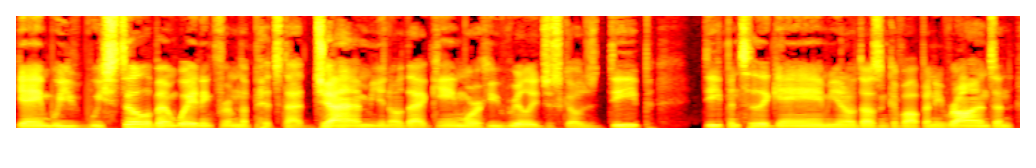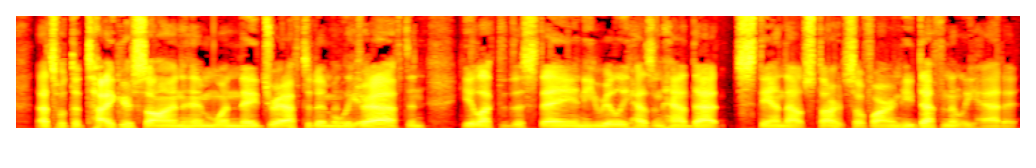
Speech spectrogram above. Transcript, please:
game we we still have been waiting for him to pitch that gem. You know that game where he really just goes deep deep into the game, you know, doesn't give up any runs. And that's what the Tigers saw in him when they drafted him in Oh, the yeah. draft. And he elected to stay, and he really hasn't had that standout start so far. And he definitely had it.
